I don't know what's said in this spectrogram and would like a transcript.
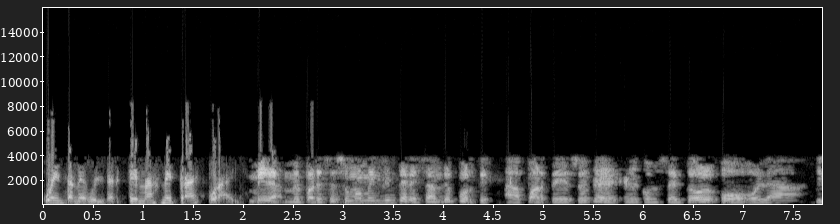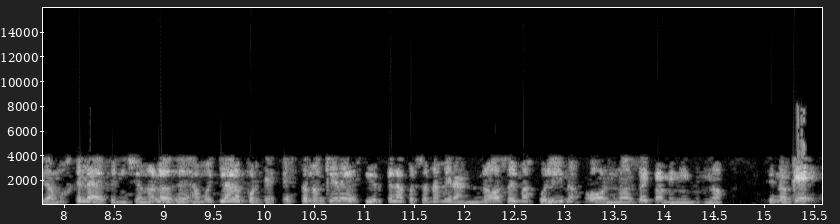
Cuéntame, Wilder, ¿qué más me traes por ahí? Mira, me parece sumamente interesante porque aparte de eso que el concepto o, la, digamos que la definición no lo deja muy claro porque esto no quiere decir que la persona, mira, no soy masculino o no soy femenino, no, sino que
